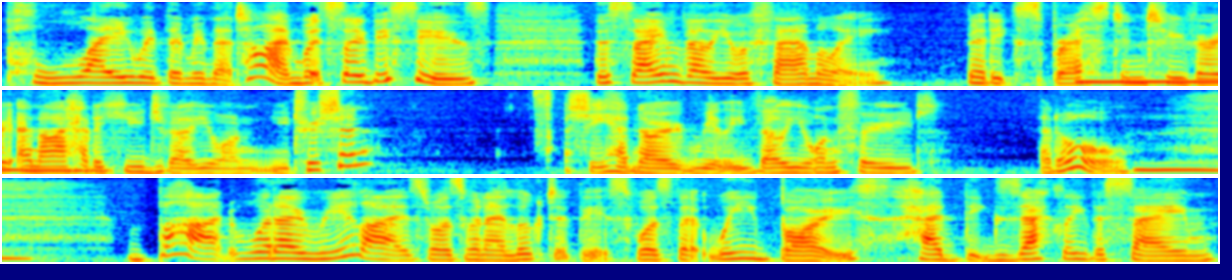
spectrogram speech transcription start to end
play with them in that time. But so this is the same value of family, but expressed in two very. And I had a huge value on nutrition. She had no really value on food at all. But what I realized was when I looked at this was that we both had exactly the same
